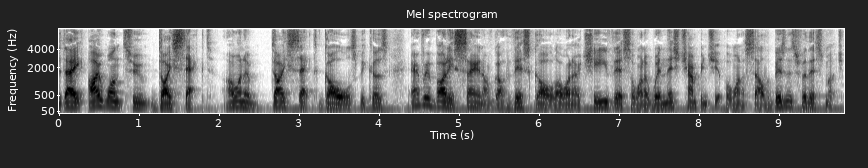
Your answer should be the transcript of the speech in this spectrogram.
Today, I want to dissect. I want to dissect goals because everybody's saying, I've got this goal. I want to achieve this. I want to win this championship. I want to sell the business for this much.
